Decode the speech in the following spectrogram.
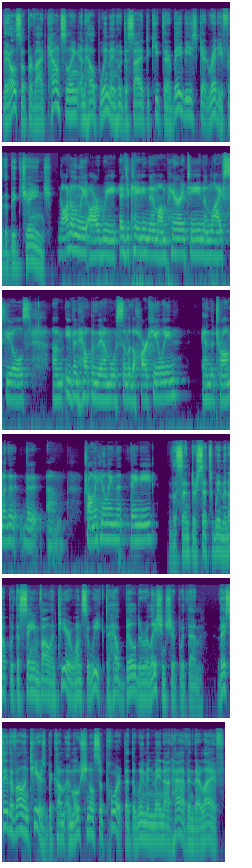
They also provide counseling and help women who decide to keep their babies get ready for the big change. Not only are we educating them on parenting and life skills, um, even helping them with some of the heart healing and the trauma that the um, trauma healing that they need. The center sets women up with the same volunteer once a week to help build a relationship with them. They say the volunteers become emotional support that the women may not have in their life.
